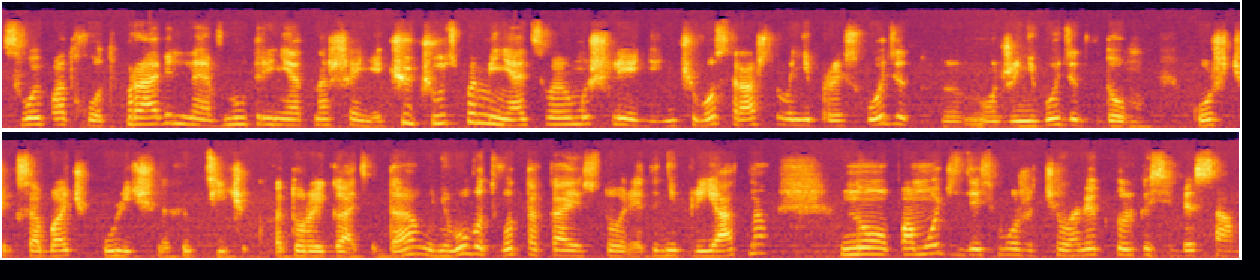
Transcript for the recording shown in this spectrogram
свой подход. Правильное внутреннее отношение, чуть-чуть поменять свое мышление, ничего страшного не происходит приходит, он же не будет в дом кошечек, собачек, уличных и птичек, которые гадят, да, у него вот, вот такая история. Это неприятно, но помочь здесь может человек только себе сам.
